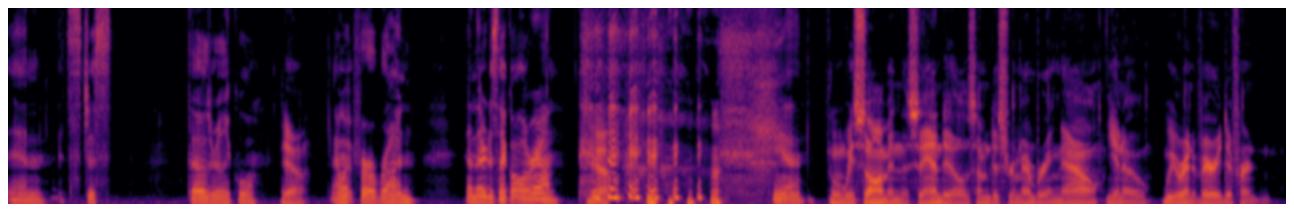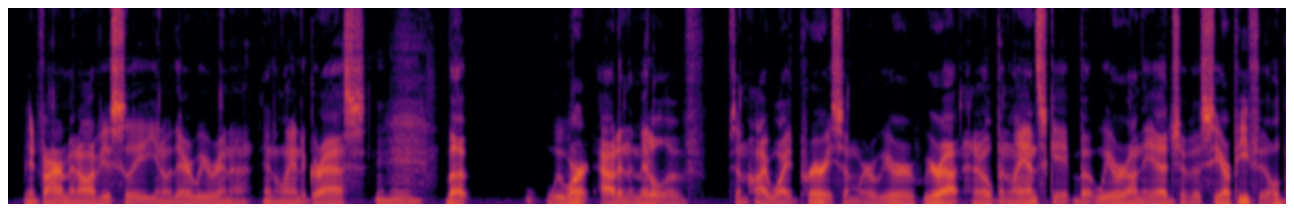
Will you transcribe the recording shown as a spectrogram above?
And it's just that was really cool. Yeah. I went for a run and they're just like all around. Yeah. yeah. when we saw them in the sandhills, I'm just remembering now, you know, we were in a very different environment, obviously. You know, there we were in a in a land of grass. hmm but we weren't out in the middle of some high wide prairie somewhere. We were we were out in an open landscape, but we were on the edge of a CRP field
